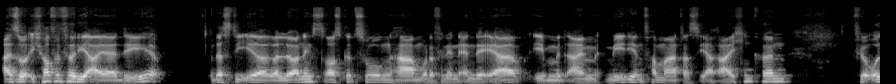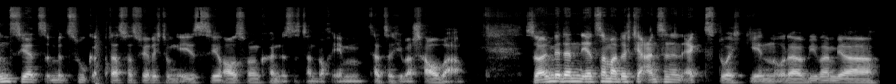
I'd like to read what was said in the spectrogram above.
Also ich hoffe für die ARD, dass die ihre Learnings draus gezogen haben oder für den NDR eben mit einem Medienformat, das sie erreichen können. Für uns jetzt in Bezug auf das, was wir Richtung ESC rausholen können, ist es dann doch eben tatsächlich überschaubar. Sollen wir denn jetzt nochmal durch die einzelnen Acts durchgehen oder wie wollen wir,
